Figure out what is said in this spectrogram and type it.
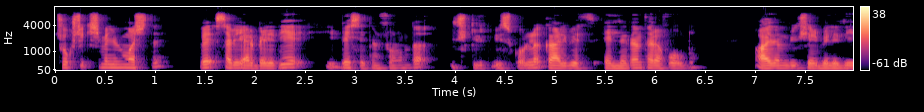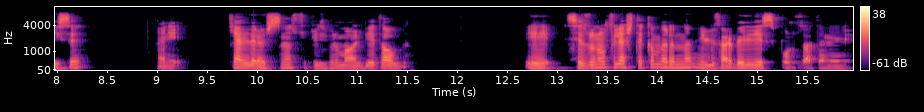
Çok çekişmeli bir maçtı ve Sarıyer Belediye 5 setin sonunda 3-2'lik bir skorla galibiyet elde eden taraf oldu. Aydın Büyükşehir Belediye ise hani kendileri açısından sürpriz bir mağlubiyet aldı. E, sezonun flash takımlarından Nilüfer Belediyespor zaten yani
